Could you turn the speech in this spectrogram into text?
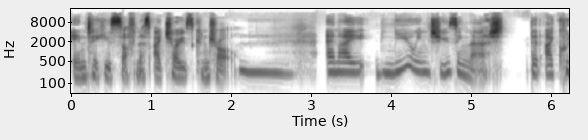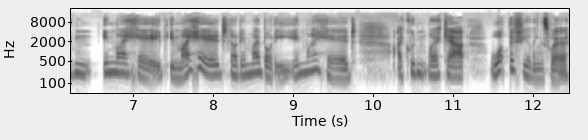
enter his softness, I chose control. Mm. And I knew in choosing that that I couldn't, in my head, in my head, not in my body, in my head, I couldn't work out what the feelings were,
